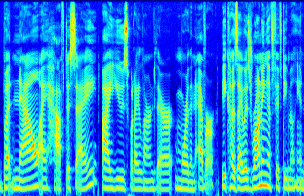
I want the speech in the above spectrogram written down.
But now I have to say, I use what I learned there more than ever because I was running a $50 million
